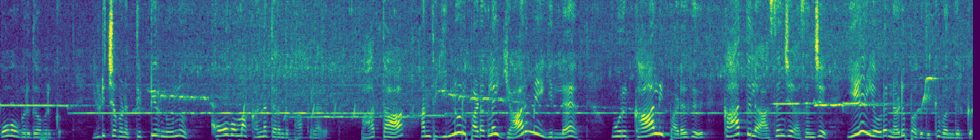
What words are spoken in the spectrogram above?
கோபம் வருது அவருக்கு. இடிச்சவனை திட்டிடணும்னு கோபமாக கண்ணை திறந்து பார்க்குறாரு. பார்த்தா அந்த இன்னொரு படகுல யாருமே இல்லை. ஒரு காலி படகு காற்றுல அசைஞ்சு அசைஞ்சு ஏரியோட நடுப்பகுதிக்கு வந்திருக்கு.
